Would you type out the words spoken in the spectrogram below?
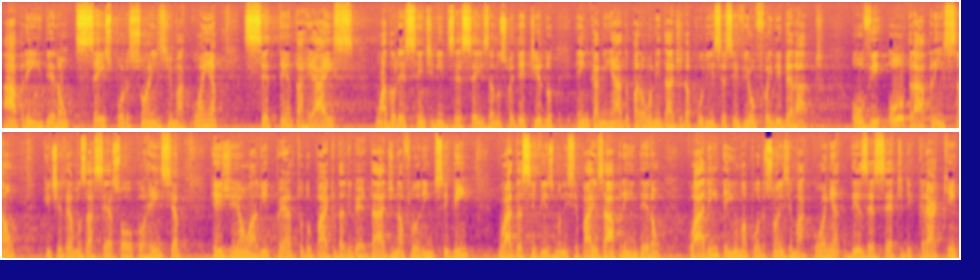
apreenderam seis porções de maconha, setenta reais. Um adolescente de 16 anos foi detido, encaminhado para a unidade da Polícia Civil, foi liberado. Houve outra apreensão que tivemos acesso à ocorrência, região ali perto do Parque da Liberdade, na Florindo Sibim Guardas civis municipais apreenderam 41 porções de maconha, 17 de crack,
